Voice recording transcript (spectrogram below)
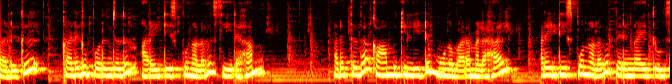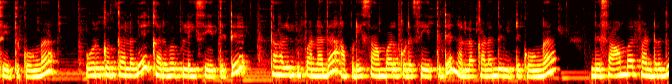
கடுகு. கடுகு பொரிஞ்சதும் அரை டீஸ்பூன் அளவு சீரகம். அடுத்ததாக காம்பு கிள்ளிட்டு மூணு வரமிளகாய். அரை டீஸ்பூன் அளவு பெருங்காயத்தூள் சேர்த்துக்கோங்க. ஒரு கொத்தளவு கருவேப்பிலை சேர்த்துட்டு தாளிப்பு பண்ணதை அப்படியே சாம்பார் கூட சேர்த்துட்டு நல்லா கலந்து விட்டுக்கோங்க. இந்த சாம்பார் பண்ணுறது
